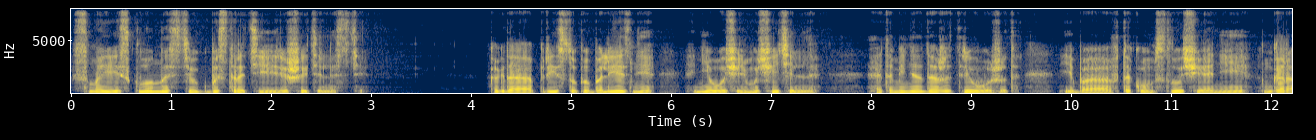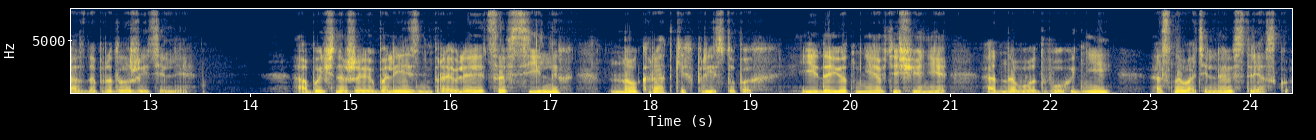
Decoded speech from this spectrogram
с моей склонностью к быстроте и решительности. Когда приступы болезни не очень мучительны, это меня даже тревожит, ибо в таком случае они гораздо продолжительнее. Обычно же болезнь проявляется в сильных, но кратких приступах и дает мне в течение одного-двух дней основательную встряску.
